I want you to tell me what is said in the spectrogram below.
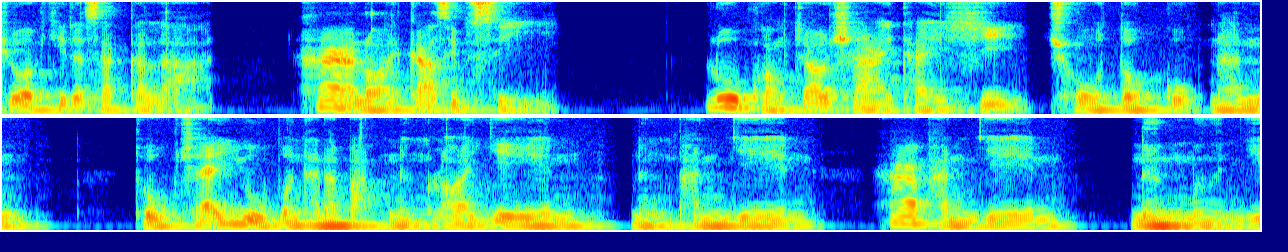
ช่วงคริสตศักราช 594 รูปของเจ้าชายไทชิโชโตกุนั้น ถูกใช้อยู่บนธนบัตร 100 เยน 1,000 เยน 5,000 เยน 10,000 เย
